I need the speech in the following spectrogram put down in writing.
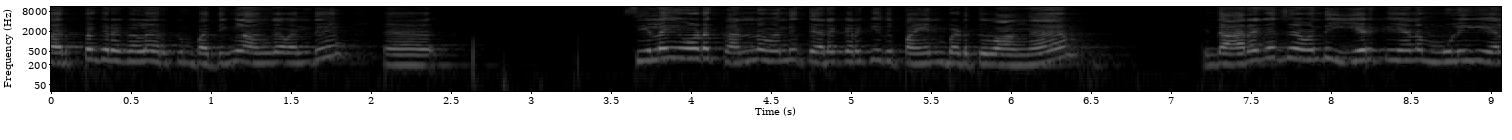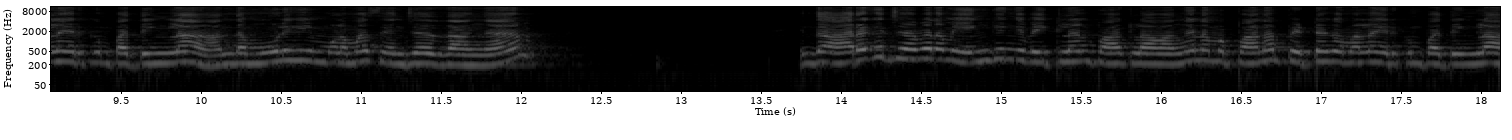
கற்பகிரகம்லாம் இருக்கும் பார்த்தீங்களா அங்கே வந்து சிலையோட கண்ணை வந்து திறக்கிறதுக்கு இது பயன்படுத்துவாங்க. இந்த அரகஜா வந்து இயற்கையான மூலிகை எல்லாம் இருக்கும் பார்த்தீங்களா அந்த மூலிகை மூலமாக செஞ்சது தாங்க இந்த அரகஜாவை நம்ம எங்கெங்க வைக்கலாம்னு பார்க்கலாம். வாங்க நம்ம பணப்பெட்டகமெல்லாம் இருக்கும் பார்த்தீங்களா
